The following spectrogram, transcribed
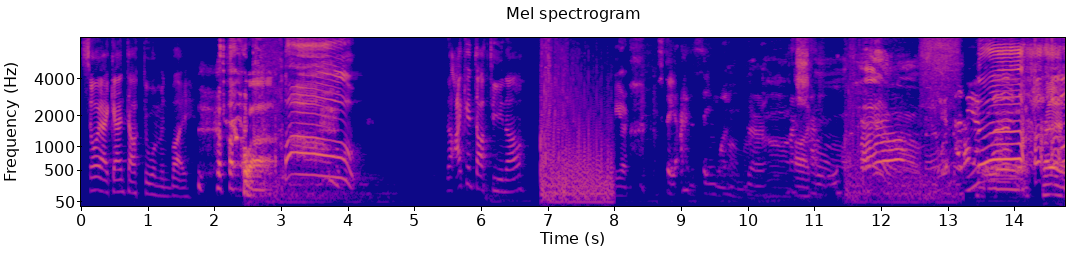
Sorry, I can't talk to women. Bye. Wow. Oh! No, I can talk to you now. Stay, I have the same one. Oh my girl. God. Oh, Mashallah. No! Hell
